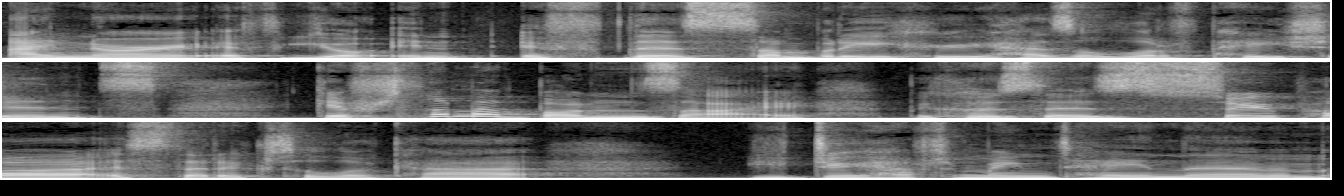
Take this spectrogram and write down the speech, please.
I know if you're in, if there's somebody who has a lot of patience, gift them a bonsai because they're super aesthetic to look at. You do have to maintain them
